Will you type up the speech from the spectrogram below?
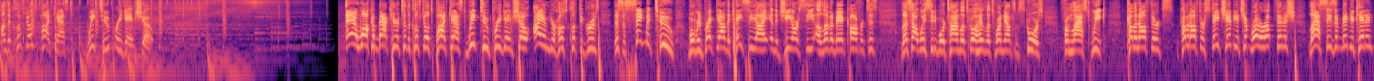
on the Cliff Notes podcast, week two pregame show. And welcome back here to the Cliff Notes Podcast, Week 2 pregame show. I am your host, Clifton Grooms. This is segment 2, where we break down the KCI and the GRC 11 man conferences. Let's not waste any more time. Let's go ahead and let's run down some scores from last week coming off their coming off their state championship runner-up finish last season. Mid Buchanan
